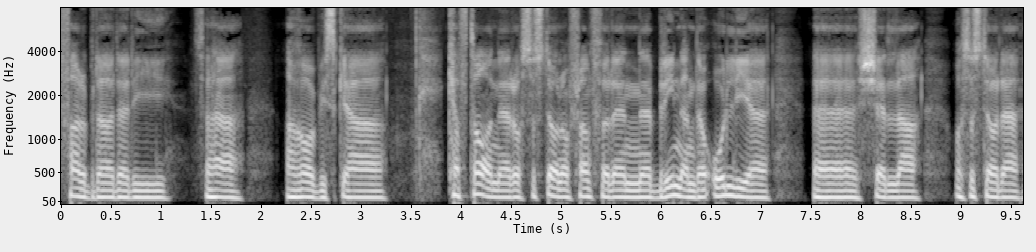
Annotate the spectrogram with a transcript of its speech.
farbröder i så här arabiska kaftaner. Och så står de framför en eh, brinnande oljekälla eh, och så står det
